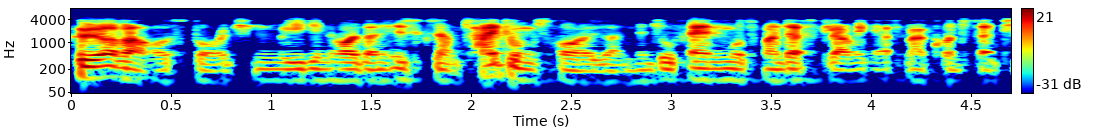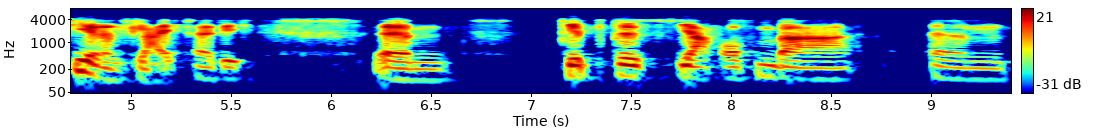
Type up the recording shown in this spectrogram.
höre aus deutschen Medienhäusern, insgesamt Zeitungshäusern. Insofern muss man das, glaube ich, erstmal konstatieren. Gleichzeitig ähm, gibt es ja offenbar ähm,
